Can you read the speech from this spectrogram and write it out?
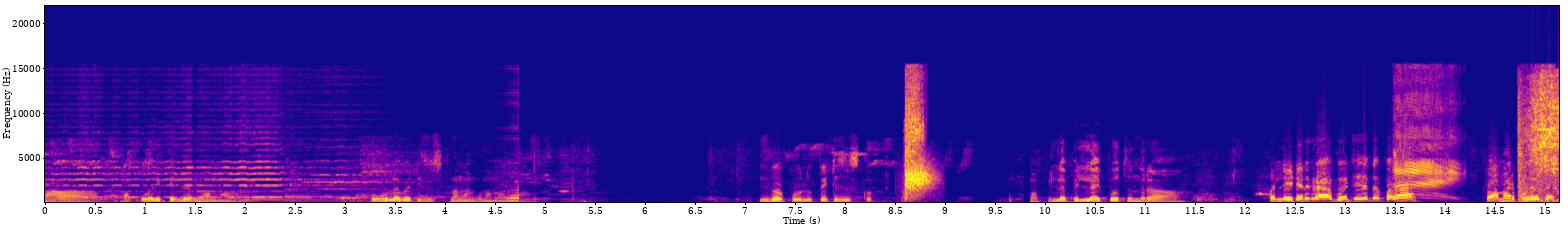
మా మా కోరి పెళ్ళి ఉంది మామ. పువ్వులో పెట్టి చూసుకుందాం అనుకున్నాం మామ. ఇదిగో పూలు పెట్టి చూసుకో. మా పిల్ల పెళ్ళి అయిపోతుందిరా. మరి లేట్ ఎందుకు రా భోజనం చేసేద్దాం పదా. రా మరి పోయేద్దాం.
